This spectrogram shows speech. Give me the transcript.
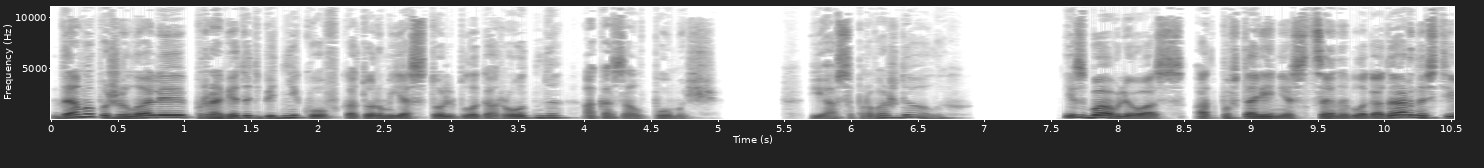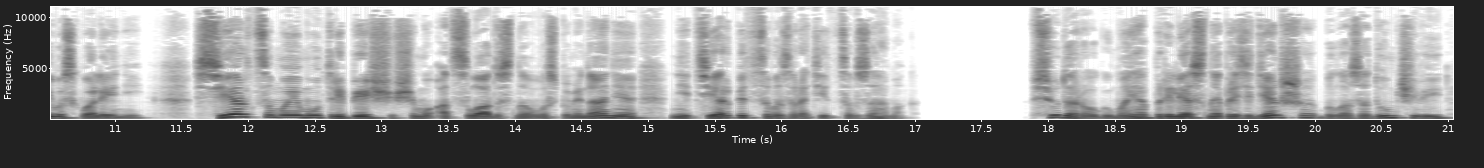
дамы пожелали проведать бедняков, которым я столь благородно оказал помощь. Я сопровождал их. Избавлю вас от повторения сцены благодарности и восхвалений. Сердцу моему, трепещущему от сладостного воспоминания, не терпится возвратиться в замок. Всю дорогу моя прелестная президентша была задумчивей,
